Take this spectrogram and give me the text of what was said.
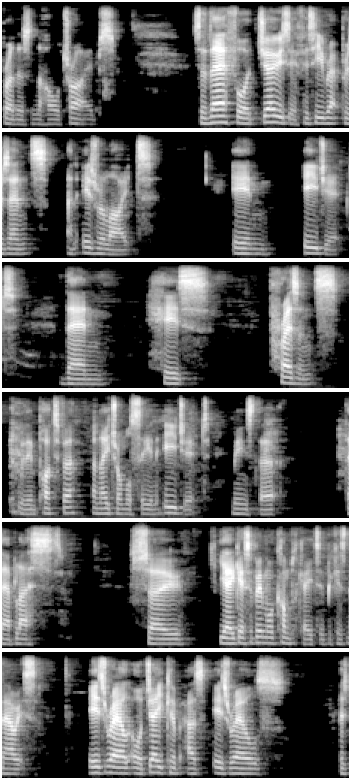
brothers and the whole tribes. So therefore, Joseph, as he represents an Israelite in Egypt, then his presence within Potiphar, and later on we'll see in Egypt, means that they're blessed. So, yeah, it gets a bit more complicated because now it's Israel or Jacob as Israel's as,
